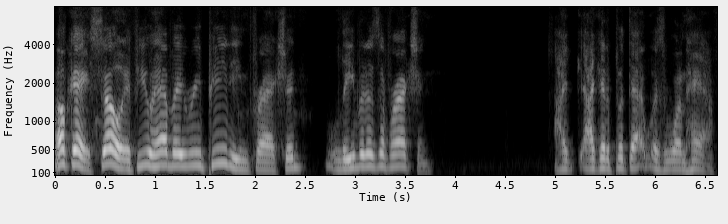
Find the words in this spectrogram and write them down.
Okay, so if you have a repeating fraction, leave it as a fraction. I, I could have put that as 1 half.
